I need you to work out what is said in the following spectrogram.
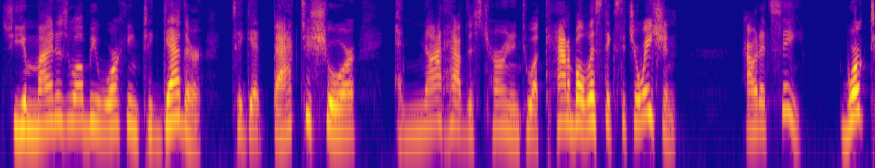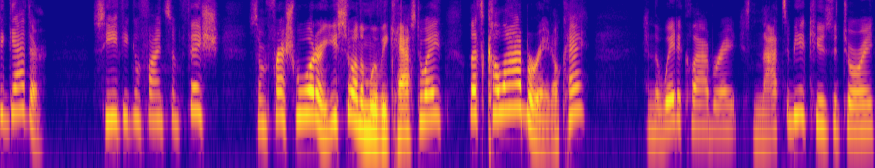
So you might as well be working together to get back to shore and not have this turn into a cannibalistic situation out at sea. Work together. See if you can find some fish, some fresh water. You saw the movie Castaway. Let's collaborate, okay? And the way to collaborate is not to be accusatory,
